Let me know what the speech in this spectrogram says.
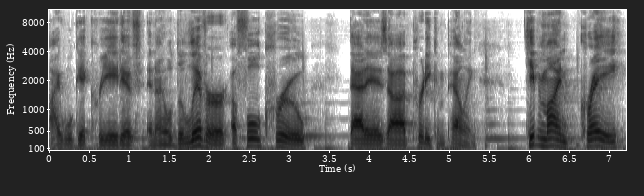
I will get creative and I will deliver a full crew that is uh, pretty compelling. Keep in mind, Cray,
